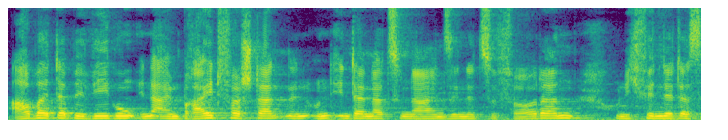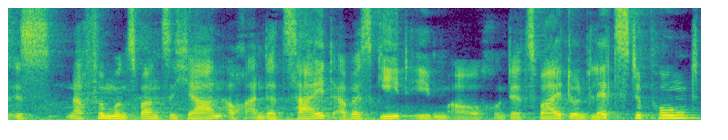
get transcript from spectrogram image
Arbeiterbewegung in einem breit verstandenen und internationalen Sinne zu fördern. Und ich finde, das ist nach 25 Jahren auch an der Zeit, aber es geht eben auch. Und der zweite und letzte Punkt,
